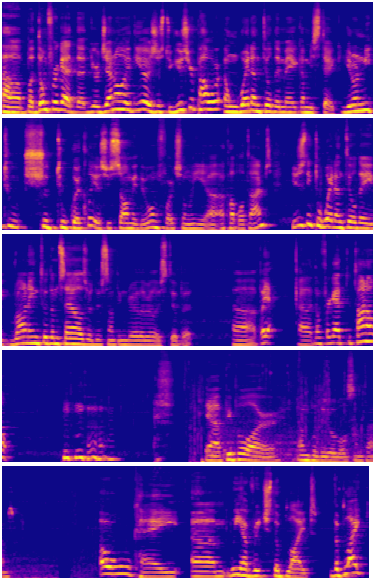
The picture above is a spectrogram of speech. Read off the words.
Uh, but don't forget that your general idea is just to use your power and wait until they make a mistake. You don't need to shoot too quickly, as you saw me do, unfortunately, uh, a couple of times. You just need to wait until they run into themselves or do something really, really stupid. Uh, but yeah, uh, don't forget to tunnel. yeah, people are unbelievable sometimes. Okay, um, we have reached the Blight. The Blight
